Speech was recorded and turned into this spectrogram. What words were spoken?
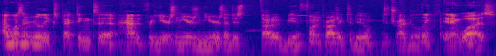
I wasn't really expecting to have it for years and years and years. I just thought it would be a fun project to do to try building. And it was.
